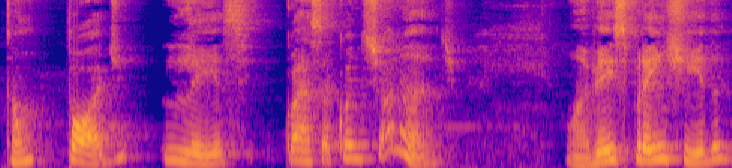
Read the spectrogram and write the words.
Então, pode, leia-se com essa condicionante. Uma vez preenchida,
